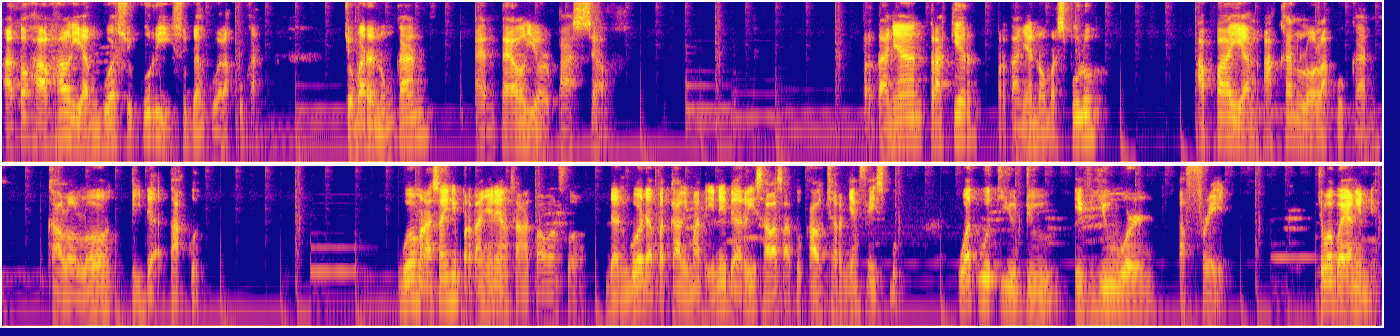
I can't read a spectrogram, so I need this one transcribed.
atau hal-hal yang gue syukuri sudah gue lakukan. Coba renungkan and tell your past self. Pertanyaan terakhir, pertanyaan nomor 10. Apa yang akan lo lakukan kalau lo tidak takut? Gue merasa ini pertanyaan yang sangat powerful dan gue dapat kalimat ini dari salah satu culture-nya Facebook. What would you do if you weren't afraid? Coba bayangin deh,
